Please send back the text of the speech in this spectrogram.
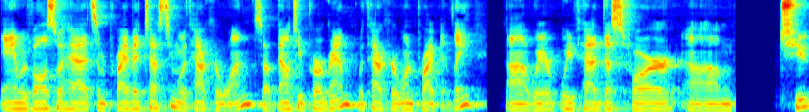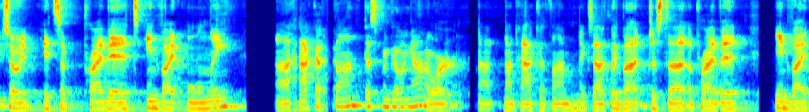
and we've also had some private testing with HackerOne, so a bounty program with HackerOne privately, uh, where we've had thus far um, two. So it, it's a private invite only uh, hackathon that's been going on, or not, not hackathon exactly, but just a, a private invite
